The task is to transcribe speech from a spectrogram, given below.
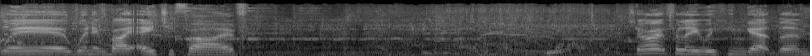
We're winning by 85. So hopefully we can get them.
